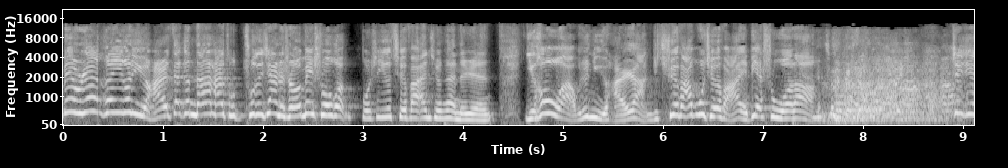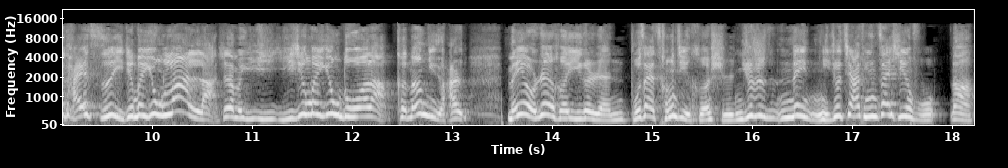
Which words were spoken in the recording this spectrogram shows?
没有任何一个女孩在跟男孩处处对象的时候没说过“我是一个缺乏安全感的人”。以后啊，我这女孩啊，你缺乏不缺乏也别说了。这句台词已经被用烂了，知道吗？已已经被用多了。可能女孩没有任何一个人不在曾几何时，你就是那你就家庭再幸福啊，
